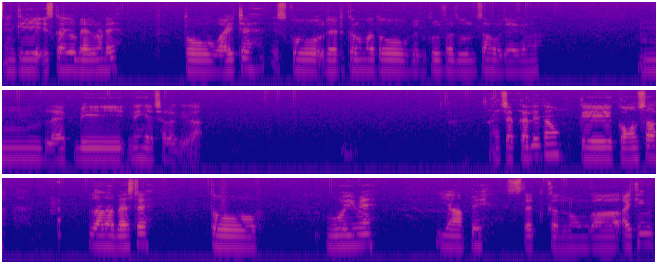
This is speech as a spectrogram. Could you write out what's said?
क्योंकि इसका जो बैकग्राउंड है तो वाइट है। इसको रेड करूँगा तो बिल्कुल फजूल सा हो जाएगा। ब्लैक हम्म, भी नहीं अच्छा लगेगा। चेक कर लेता हूँ कि कौन सा ज़्यादा बेस्ट है। तो वही मैं यहाँ पे सेट कर लूँगा। आई थिंक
